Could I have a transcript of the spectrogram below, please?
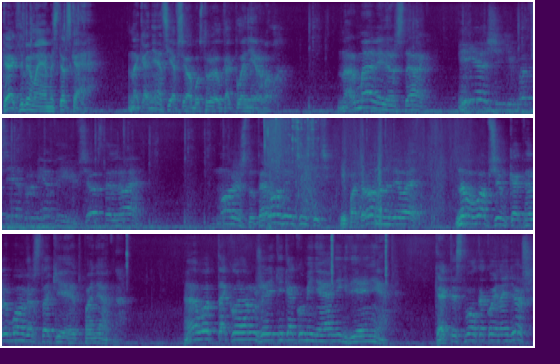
как тебе моя мастерская? Наконец я все обустроил, как планировал. Нормальный верстак. И ящики под все инструменты и все остальное. Можешь тут оружие чистить и патроны набивать. Ну, в общем, как на любом верстаке, это понятно. А вот такой оружейки, как у меня, нигде нет. Как ты ствол какой найдешь,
